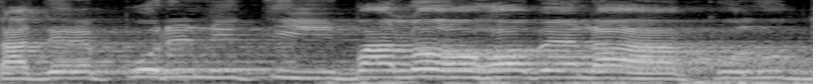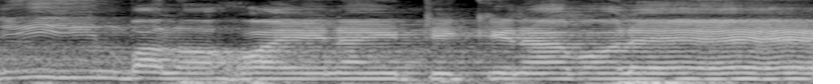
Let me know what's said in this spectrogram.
তাদের পরিণতি ভালো হবে না, কোনো দিন ভালো হয় নাই, ঠিক কিনা বলেন?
